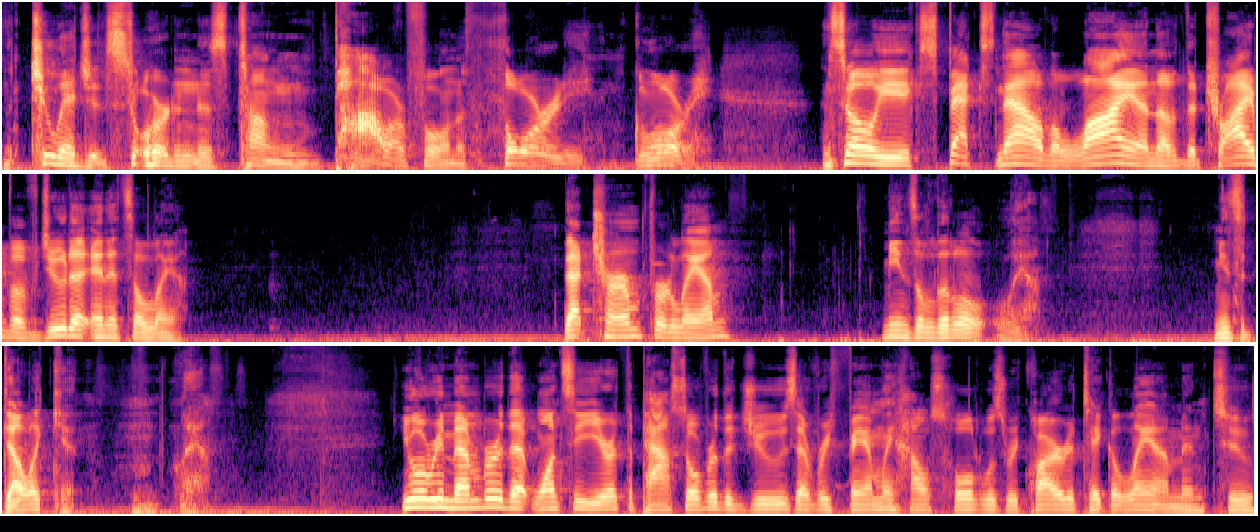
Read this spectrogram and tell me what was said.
the two edged sword in his tongue, powerful and authority glory. And so he expects now the lion of the tribe of Judah, and it's a lamb. That term for lamb means a little lamb, means a delicate lamb. You will remember that once a year at the Passover, the Jews, every family household was required to take a lamb and to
